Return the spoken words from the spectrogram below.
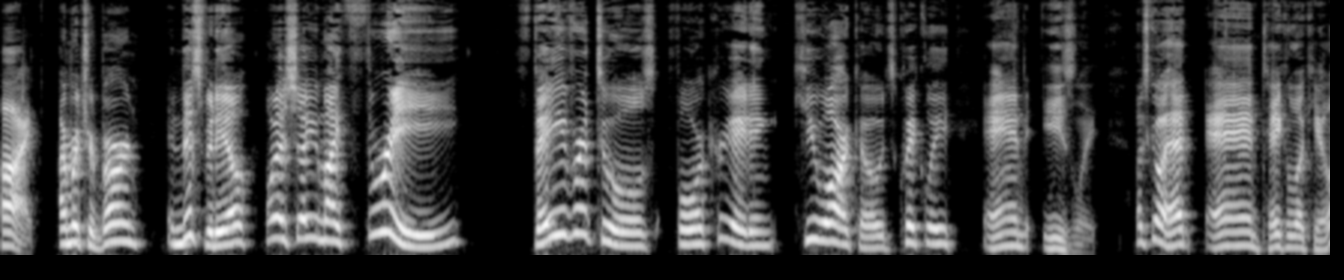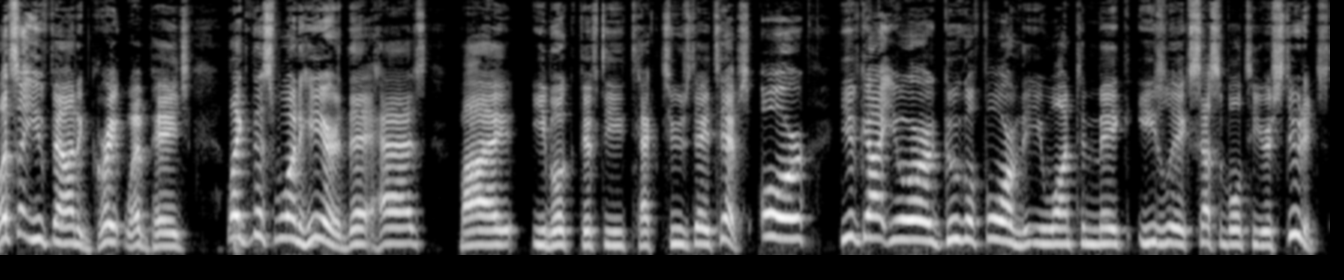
Hi, I'm Richard Byrne. In this video, I want to show you my three favorite tools for creating QR codes quickly and easily. Let's go ahead and take a look here. Let's say you found a great web page like this one here that has my ebook 50 Tech Tuesday tips, or you've got your Google form that you want to make easily accessible to your students.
